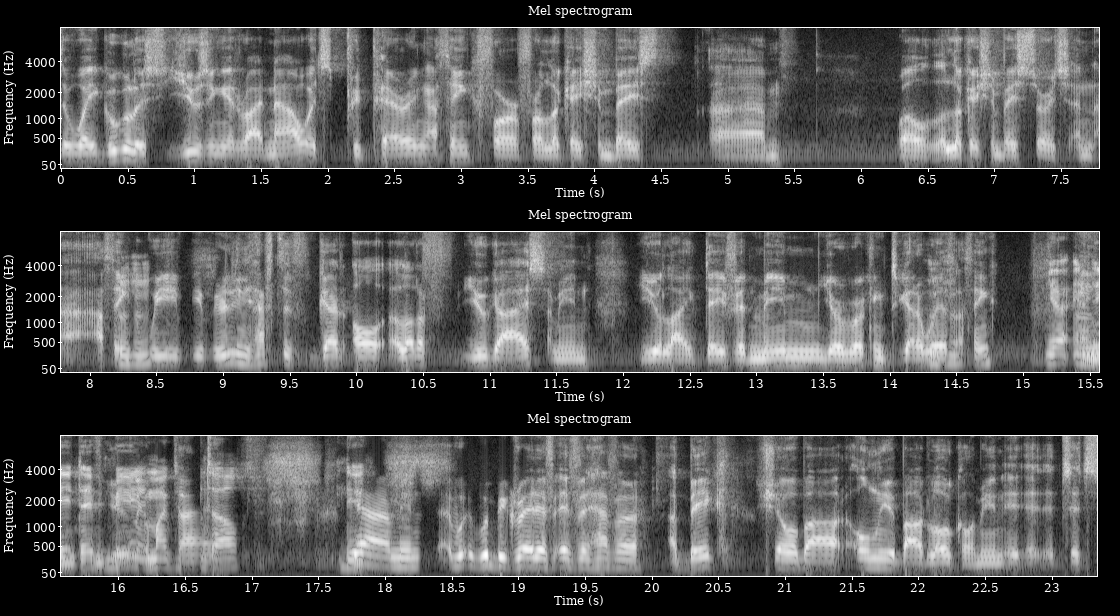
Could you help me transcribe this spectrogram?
The way Google is using it right now, it's preparing, I think, for for location based um, well location based search and i think mm-hmm. we, we really have to get all a lot of you guys i mean you like David Mihm you're working together with mm-hmm. i think Yeah, And indeed. David Mihm and Mike Patel. yeah i mean it would be great if, if we have a, a big show about only about local i mean it, it, it's it's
